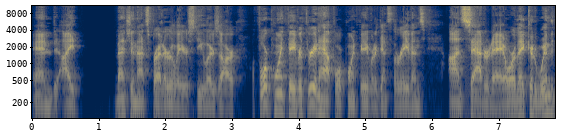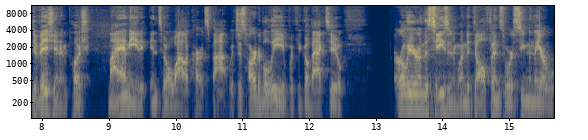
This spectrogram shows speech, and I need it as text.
And I mentioned that spread earlier. Steelers are a four point favorite, three and a half, four point favorite against the Ravens on Saturday, or they could win the division and push Miami into a wild card spot, which is hard to believe if you go back to earlier in the season when the Dolphins were seemingly a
